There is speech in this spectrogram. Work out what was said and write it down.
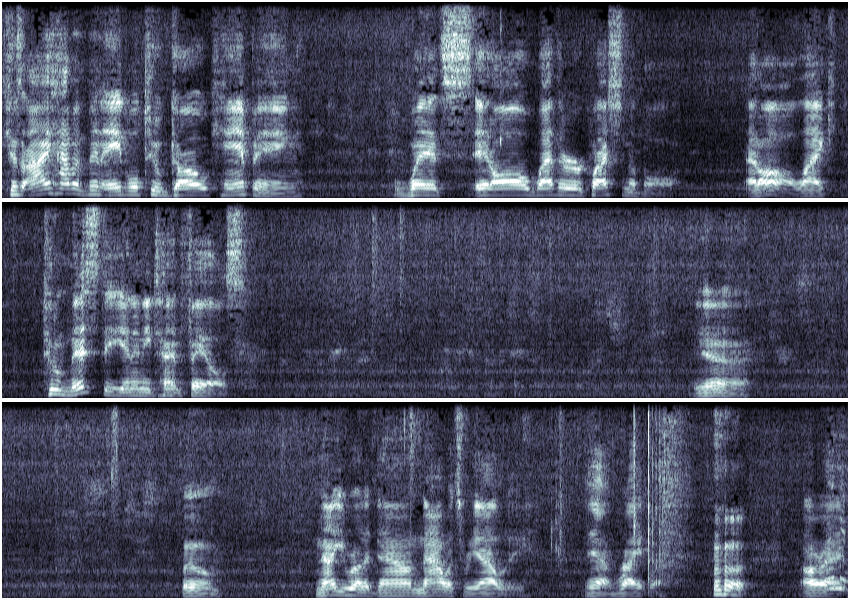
Because I haven't been able to go camping when it's at all weather questionable at all. Like, too misty and any tent fails. Yeah. Boom. Now you wrote it down. Now it's reality. Yeah, right. All right.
